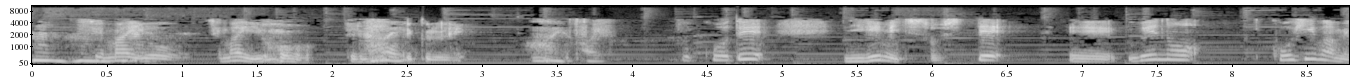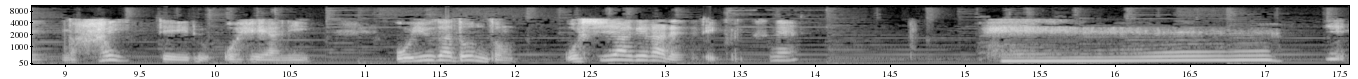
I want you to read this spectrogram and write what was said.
うんうん狭い。よ、狭いよってなってくる。はいはい。そこで逃げ道として、えー上のコーヒー豆が入っているお部屋にお湯がどんどん押し上げられていくんですね。へー。で、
